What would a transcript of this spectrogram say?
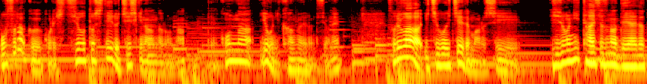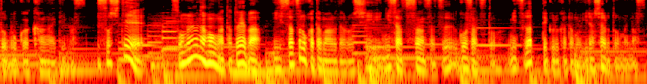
おそらくこれ必要としている知識なんだろうなってこんなように考えるんですよね。それは一期一会でもあるし非常に大切な出会いだと僕は考えています。そしてそのような本が例えば1冊の方もあるだろうし2冊3冊5冊と見つかってくる方もいらっしゃると思います。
